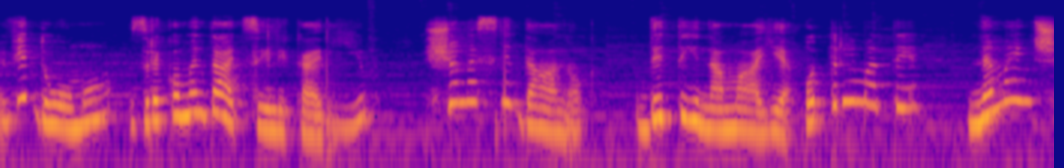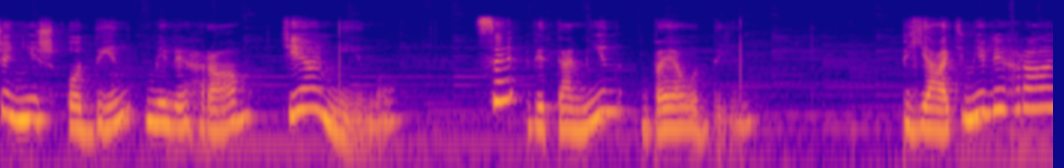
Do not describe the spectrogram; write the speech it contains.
Відомо з рекомендацій лікарів, що на сніданок дитина має отримати не менше, ніж 1 мг тіаміну. Це вітамін В1, 5 мг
